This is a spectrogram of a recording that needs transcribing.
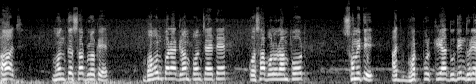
আজ মন্তেশ্বর ব্লকের বামনপাড়া গ্রাম পঞ্চায়েতের কষা বলরামপুর সমিতির আজ ভোট প্রক্রিয়া দুদিন ধরে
